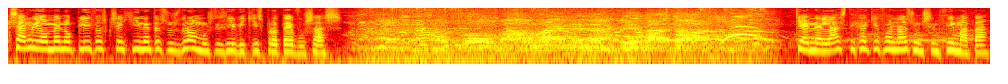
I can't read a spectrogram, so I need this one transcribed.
Εξαγριωμένο πλήθος ξεχύνεται στους δρόμους της Λιβικής πρωτεύουσας. Και ενελάστιχα και φωνάζουν συνθήματα.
